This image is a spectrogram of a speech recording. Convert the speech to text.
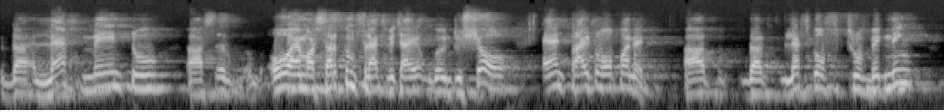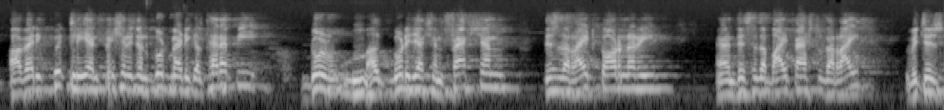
the left main to uh, OM or circumflex, which I am going to show, and try to open it. Uh, the, let's go through beginning uh, very quickly, and patient is on good medical therapy, good, uh, good ejection fraction. This is the right coronary, and this is the bypass to the right, which is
